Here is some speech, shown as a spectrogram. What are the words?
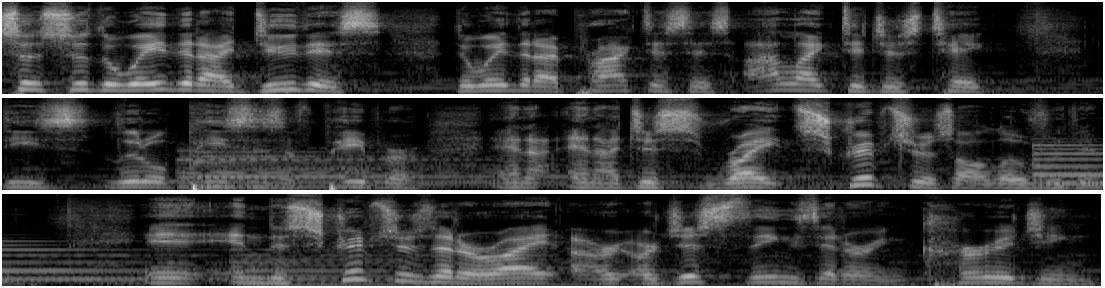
So, so the way that I do this, the way that I practice this, I like to just take these little pieces of paper and I, and I just write scriptures all over them. And, and the scriptures that are write are, are just things that are encouraging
